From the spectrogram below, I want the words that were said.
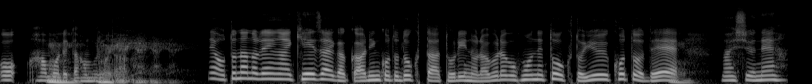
おハモれたハモれた、ね、大人の恋愛経済学アリンコとドクター鳥居のラブラブ本音トークということで、毎週ね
